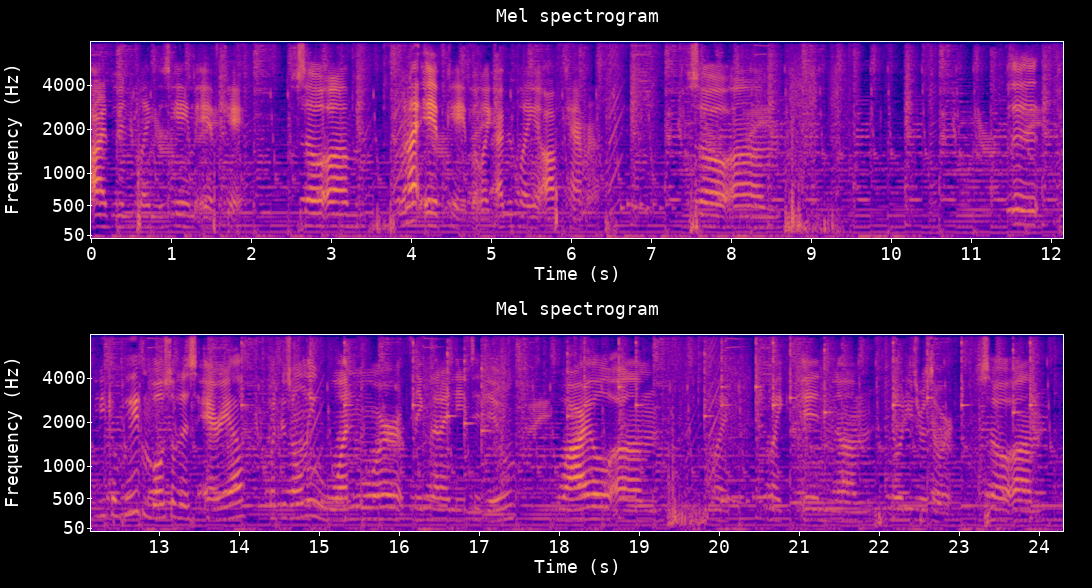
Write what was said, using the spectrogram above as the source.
I've been playing this game AFK. So um, well not AFK, but like I've been playing it off camera. So um, the we completed most of this area, but there's only one more thing that I need to do while um like like in um Knoddy's resort. So um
